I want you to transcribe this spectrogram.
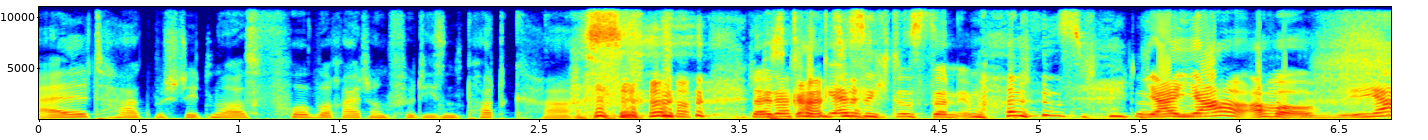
Alltag besteht nur aus Vorbereitung für diesen Podcast. Leider vergesse ich das dann immer alles wieder. Ja, ja, aber ja,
